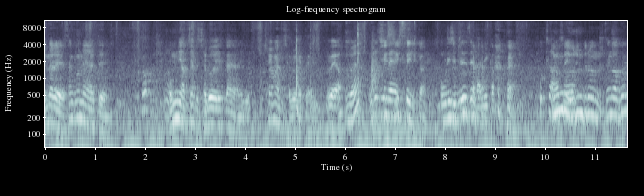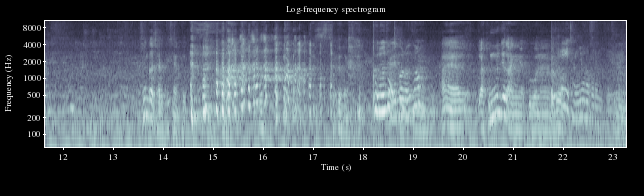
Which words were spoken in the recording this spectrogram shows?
옛날에 상경례 할 때 엄니 아버지한테 제보해야겠다는 아니고 처형한테 제보해야겠다 왜요? 왜? 우리 시 집에 있으니까 우리 집 실세 많으니까. 어떻게 알았어요? 근데 요즘 들은 생각은 생각 잘했게 생각해 돈을 잘 벌어서 아니 아니 야, 돈 문제가 아니냐 그거는 K 장녀라 그래 이게. 응.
